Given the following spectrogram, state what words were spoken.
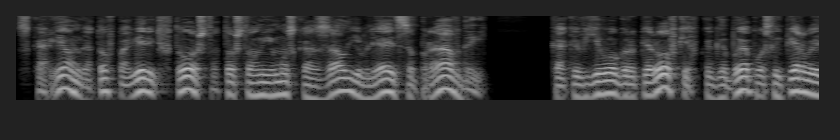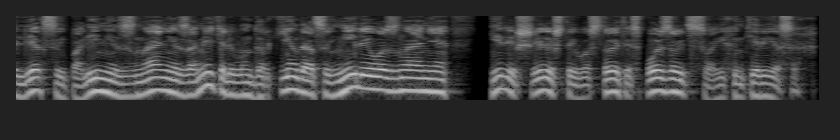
Скорее он готов поверить в то, что то, что он ему сказал, является правдой. Как и в его группировке в КГБ после первой лекции по линии знания заметили Вундеркинда, оценили его знания и решили, что его стоит использовать в своих интересах.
